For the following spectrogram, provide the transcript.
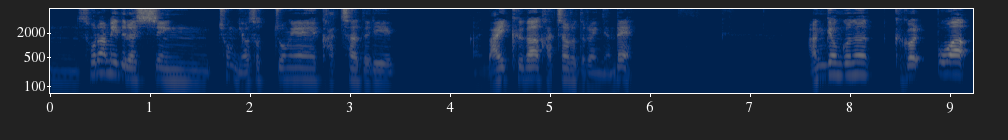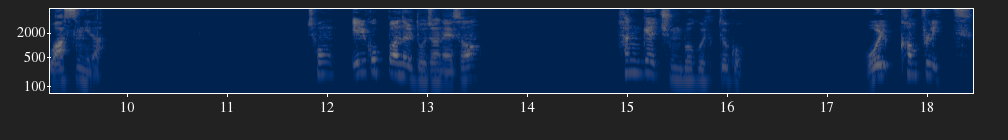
음, 소라미 드레싱 총 6종의 가차들이 마이크가 가차로 들어있는데 안경구는 그걸 뽑아 왔습니다. 총 7번을 도전해서 한 개 중복을 뜨고 올 컴플리트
